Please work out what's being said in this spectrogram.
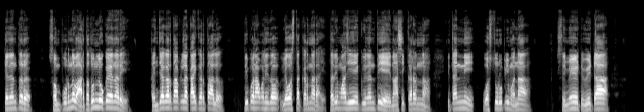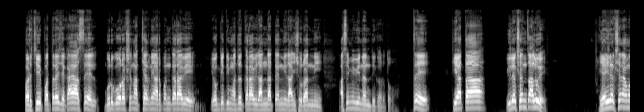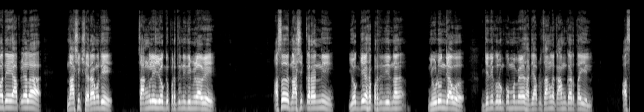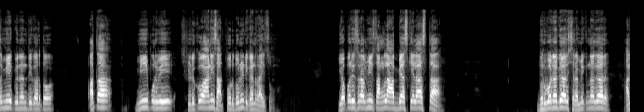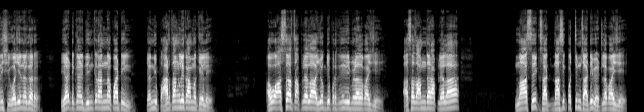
त्यानंतर संपूर्ण भारतातून लोक येणार आहे. त्यांच्याकरता आपल्याला काय करता आलं ती पण आपण इथं व्यवस्था करणार आहे. तरी माझी एक विनंती आहे नाशिककरांना की त्यांनी वस्तुरूपी म्हणा सिमेंट विटा पर्ची पत्र जे काय असेल गुरु गोरक्षनाथचरणी अर्पण करावे योग्य ती मदत करावी दानदात्यांनी दानशूरांनी असे मी विनंती करतो. असे की आता इलेक्शन चालू आहे. या इलेक्शनामध्ये आपल्याला नाशिक शहरामध्ये चांगले योग्य प्रतिनिधी मिळावे. असं नाशिककरांनी योग्य अशा प्रतिनिधींना निवडून द्यावं जेणेकरून कुंभमेळ्यासाठी आपलं चांगलं काम करता येईल असं मी एक विनंती करतो. आता मी पूर्वी सिडको आणि सातपूर दोन्ही ठिकाणी राहायचो. या परिसरात मी चांगला अभ्यास केला असता ध्रुवनगर श्रमिकनगर आणि शिवाजीनगर या ठिकाणी दिनकर पाटील यांनी फार चांगले कामं केले. अहो असाच आपल्याला योग्य प्रतिनिधी मिळाला पाहिजे. असाच आमदार आपल्याला नाशिक सा नाशिक पश्चिमसाठी भेटला पाहिजे.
